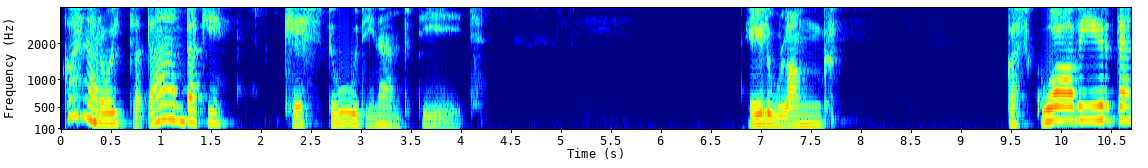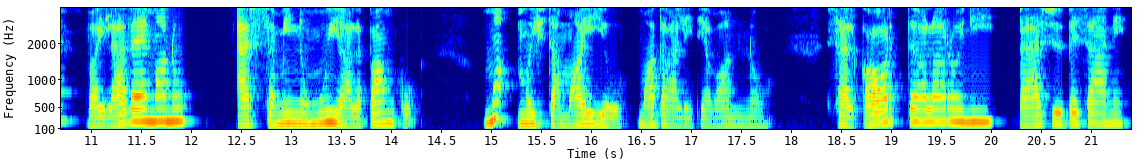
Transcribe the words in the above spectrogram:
kas na roitva täämbägi, kes tuud inämb tiid? elulang. kas kuaviirde vai lävemanu ärsa minnu muiale pangu? ma mõista maiu, madalid ja vannu sääl kaarte ala roni, pääsüpesäni,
